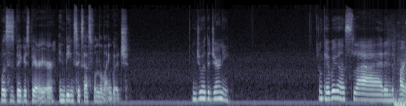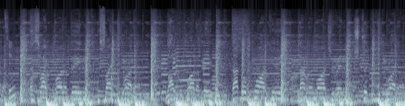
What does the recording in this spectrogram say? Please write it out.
was his biggest barrier in being successful in the language. Enjoy the journey. Okay, we're gonna slide into part two. It's like butter, baby. It's like butter. Like the butter, baby. Not no parquet, not no margarine, strictly butter.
